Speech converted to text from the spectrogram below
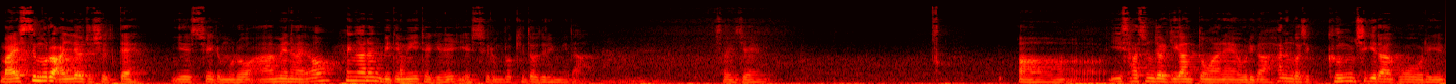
말씀으로 알려주실 때 예수 이름으로 아멘하여 행하는 믿음이 되기를 예수 이름으로 기도드립니다. 그래서 이제 어, 이 사순절 기간 동안에 우리가 하는 것이 금식이라고 우리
